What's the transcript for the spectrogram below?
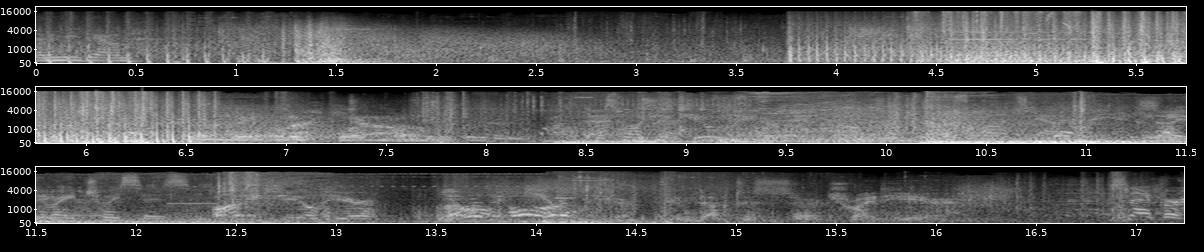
Enemy down. This one's a kill leader. Spot the right choices. Body shield here. Level four. Conduct a search right here. Sniper.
